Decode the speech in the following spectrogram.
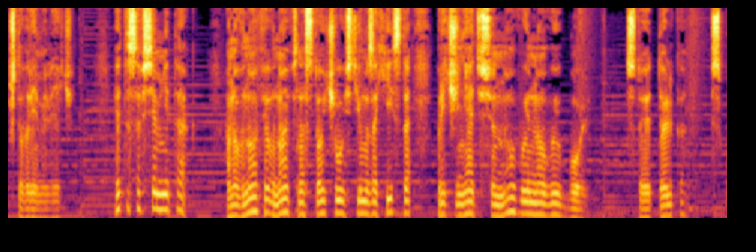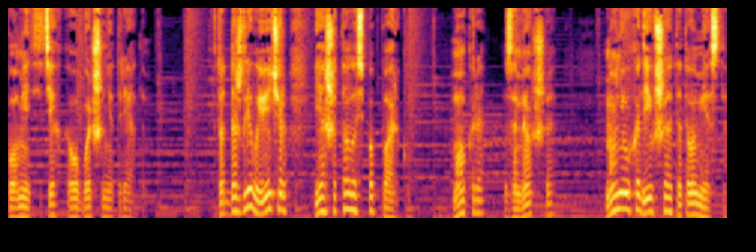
что время лечит. Это совсем не так. Оно вновь и вновь с настойчивостью мазохиста причинять все новую и новую боль. Стоит только вспомнить тех, кого больше нет рядом. В тот дождливый вечер я шаталась по парку, мокрая, замерзшая, но не уходившая от этого места.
